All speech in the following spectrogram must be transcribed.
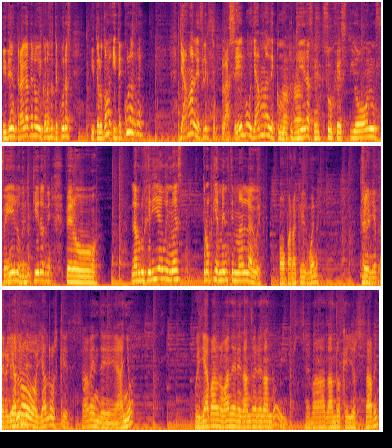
Y dicen, trágatelo y con eso te curas. Y te lo tomas y te curas, güey. Llámale efecto placebo, llámale como tú quieras. sí. Sugestión, fe, lo que tú quieras, güey. Pero la brujería, güey, no es propiamente mala, güey. ¿O para qué es buena? Sí, Pero, ya, pero ya, lo- ya los que saben de años, pues ya van, lo van heredando, heredando y se va dando que ellos saben.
